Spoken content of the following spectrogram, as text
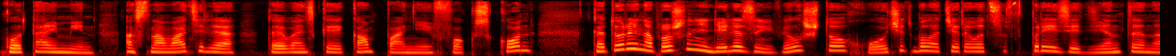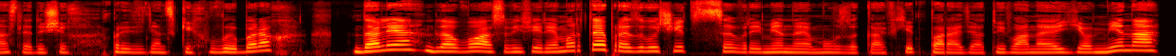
Го Таймин, основателя тайваньской компании Foxconn, который на прошлой неделе заявил, что хочет баллотироваться в президенты на следующих президентских выборах. Далее для вас в эфире МРТ прозвучит современная музыка в хит-параде от Ивана Йомина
